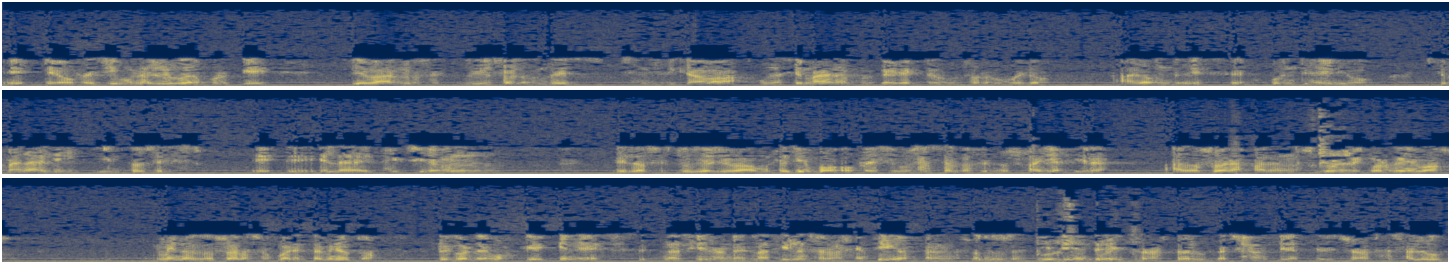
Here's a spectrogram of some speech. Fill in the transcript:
este, ofrecimos la ayuda porque llevar los estudios a Londres significaba una semana, porque había que un solo vuelo a Londres en puente aéreo semanal y entonces este, en la detección de los estudios llevaba mucho tiempo, ofrecimos hacerlos en Ushuaia, que era a dos horas para nosotros, recordemos, menos de dos horas, son 40 minutos. Recordemos que quienes nacieron en las islas son argentinos, para nosotros tienen derecho a nuestra educación, tienen derecho a nuestra salud.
